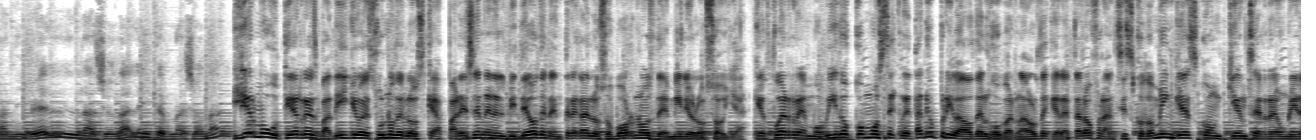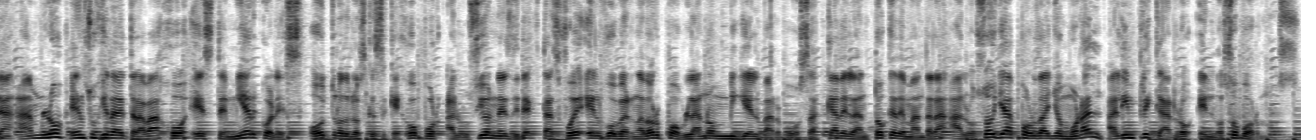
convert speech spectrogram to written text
a nivel nacional e internacional. Guillermo Gutiérrez Vadillo es uno de los que aparecen en el video de la entrega de los sobornos de Emilio Lozoya, que fue removido como secretario privado del gobernador de Querétaro Francisco Domínguez, con quien se reunirá AMLO en su gira de trabajo este miércoles. Otro de los que se quejó por alusiones directas fue el gobernador poblano Miguel Barbosa, que adelantó que demandará a Lozoya por daño moral al implicarlo en los sobornos.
